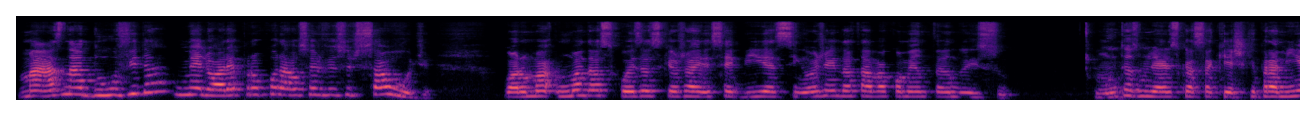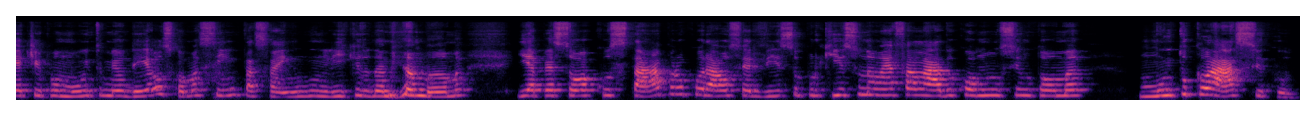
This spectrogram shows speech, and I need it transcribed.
Mas, na dúvida, melhor é procurar o serviço de saúde. Agora, uma, uma das coisas que eu já recebi, assim, hoje ainda estava comentando isso. Muitas mulheres com essa queixa, que para mim é tipo muito, meu Deus, como assim? Tá saindo um líquido da minha mama e a pessoa custar procurar o serviço, porque isso não é falado como um sintoma muito clássico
